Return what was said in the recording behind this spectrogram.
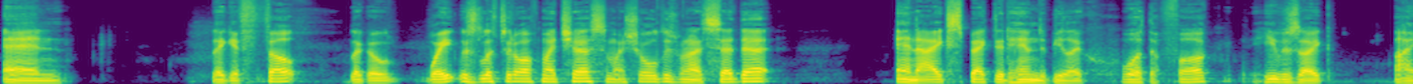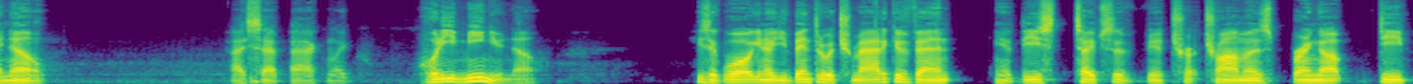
And like it felt like a weight was lifted off my chest and my shoulders when I said that. And I expected him to be like, What the fuck? He was like, I know. I sat back. I'm like, what do you mean you know? He's like, well, you know, you've been through a traumatic event. You know, these types of you know, tra- traumas bring up deep,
